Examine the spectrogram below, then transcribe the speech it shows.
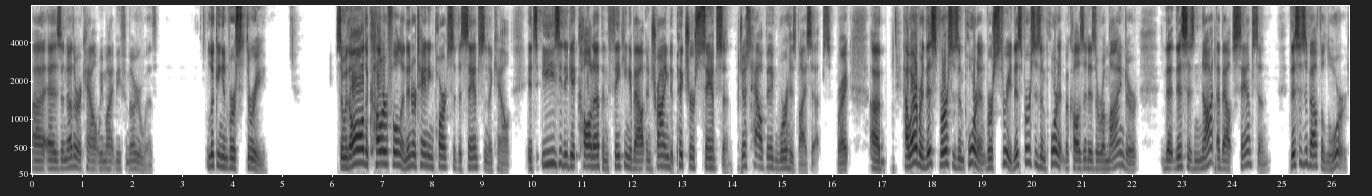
uh, as another account we might be familiar with. Looking in verse 3. So, with all the colorful and entertaining parts of the Samson account, it's easy to get caught up in thinking about and trying to picture Samson. Just how big were his biceps, right? Um, however, this verse is important, verse 3. This verse is important because it is a reminder that this is not about Samson, this is about the Lord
